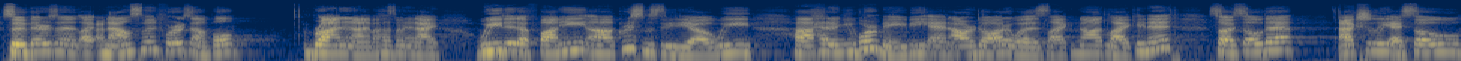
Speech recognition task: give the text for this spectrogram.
So if there's an like, announcement, for example, Brian and I, my husband and I, we did a funny uh, Christmas video. We uh, had a newborn baby, and our daughter was like not liking it. So I saw that. Actually, I saw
